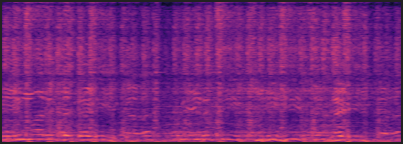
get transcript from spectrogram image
मी मर्द घडी का कीर्ती हीच घडी का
